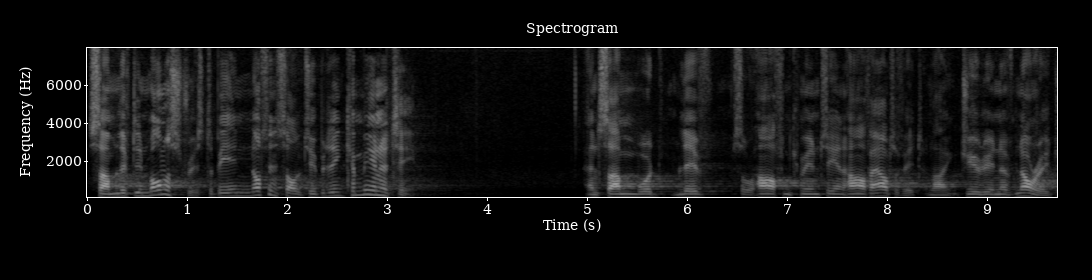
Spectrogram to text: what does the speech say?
Some lived in monasteries to be in, not in solitude but in community. And some would live sort of half in community and half out of it, like Julian of Norwich,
